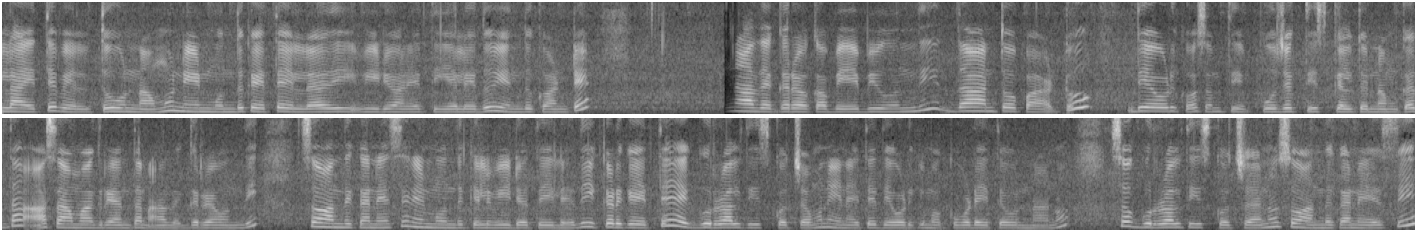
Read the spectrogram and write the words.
ఇలా అయితే వెళ్తూ ఉన్నాము. నేను ముందుకైతే వెళ్ళేది వీడియో అనేది తీయలేదు. ఎందుకంటే నా దగ్గర ఒక బేబీ ఉంది. దాంతోపాటు దేవుడి కోసం పూజకు తీసుకెళ్తున్నాం కదా ఆ సామాగ్రి అంతా నా దగ్గరే ఉంది. సో అందుకనేసి నేను ముందుకెళ్ళి వీడియో తీయలేదు. ఇక్కడికైతే గుర్రాలు తీసుకొచ్చాము. నేనైతే దేవుడికి మొక్కుబడి అయితే ఉన్నాను. సో గుర్రాలు తీసుకొచ్చాను. సో అందుకనేసి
